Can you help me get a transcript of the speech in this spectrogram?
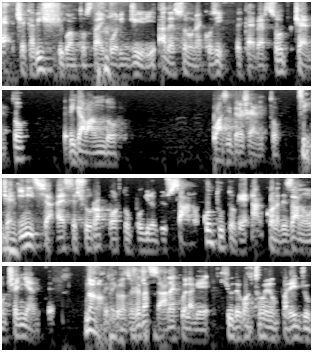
eh, cioè, capisci quanto stai fuori giri? Adesso non è così, perché hai perso 100 ricavando quasi 300. Sì, cioè, inizia a esserci un rapporto un pochino più sano, con tutto che ancora di sano non c'è niente. No, no, perché, perché una società sana è quella che chiude quantomeno un pareggio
